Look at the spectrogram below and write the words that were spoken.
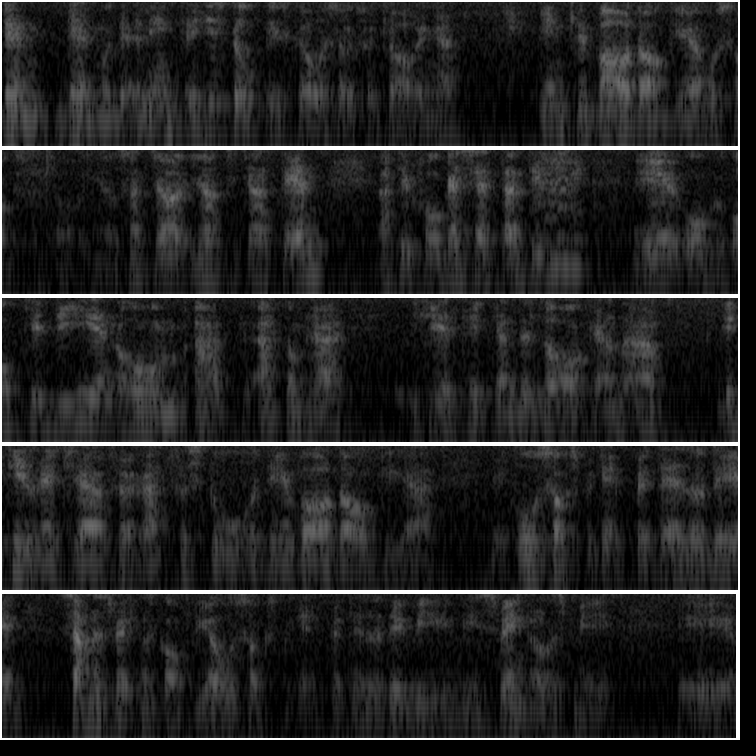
den, den modellen, inte historiska orsaksförklaringar, inte vardagliga orsaksförklaringar så att jag, jag tycker att, den, att ifrågasätta det eh, och, och idén om att, att de här heltäckande lagarna är tillräckliga för att förstå det vardagliga orsaksbegreppet eller det samhällsvetenskapliga orsaksbegreppet eller det vi, vi svänger oss med eh,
